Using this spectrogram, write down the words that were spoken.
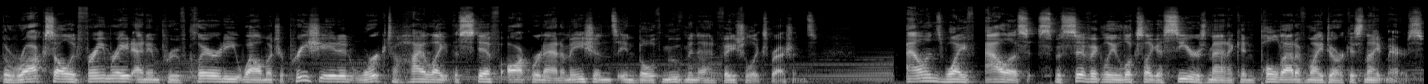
The rock solid frame rate and improved clarity, while much appreciated, work to highlight the stiff, awkward animations in both movement and facial expressions. Alan's wife, Alice, specifically looks like a Sears mannequin pulled out of my darkest nightmares.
